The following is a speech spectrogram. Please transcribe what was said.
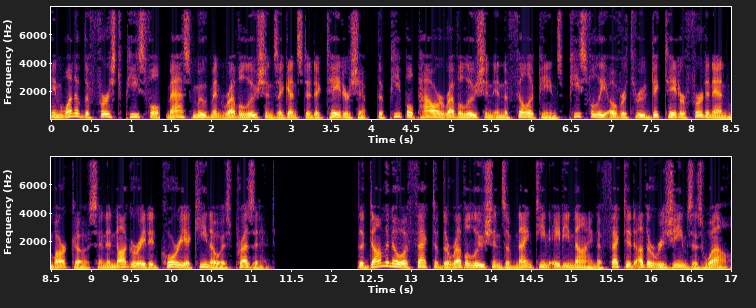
in one of the first peaceful, mass movement revolutions against a dictatorship, the People Power Revolution in the Philippines peacefully overthrew dictator Ferdinand Marcos and inaugurated Cory Aquino as president. The domino effect of the revolutions of 1989 affected other regimes as well.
